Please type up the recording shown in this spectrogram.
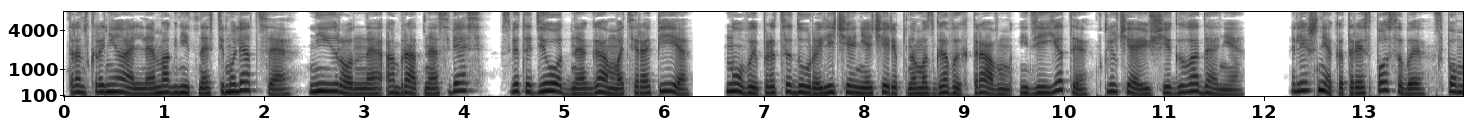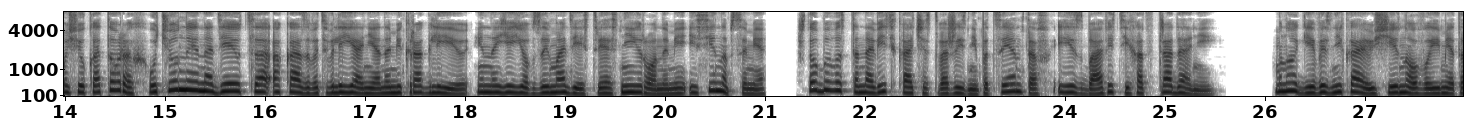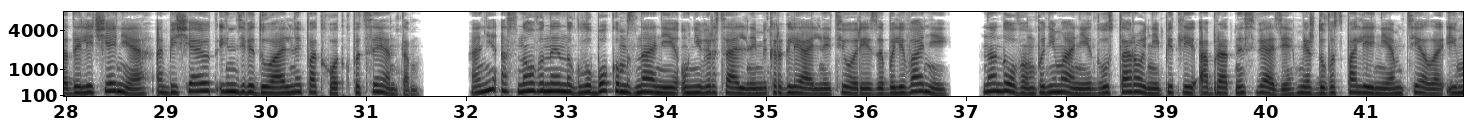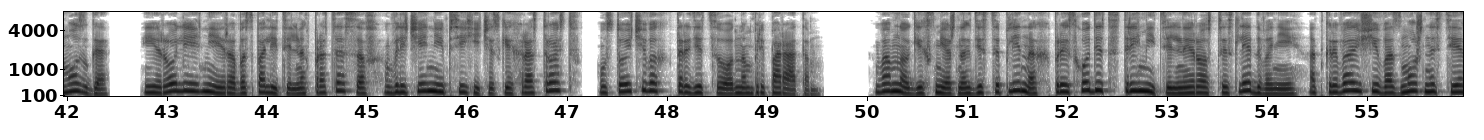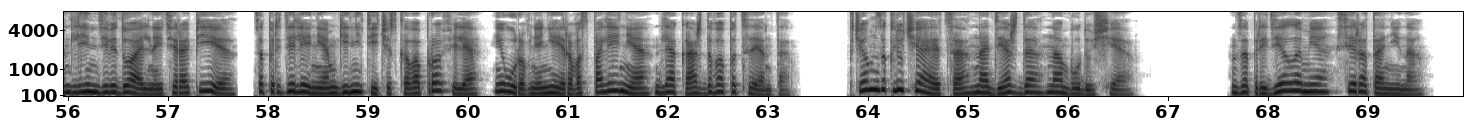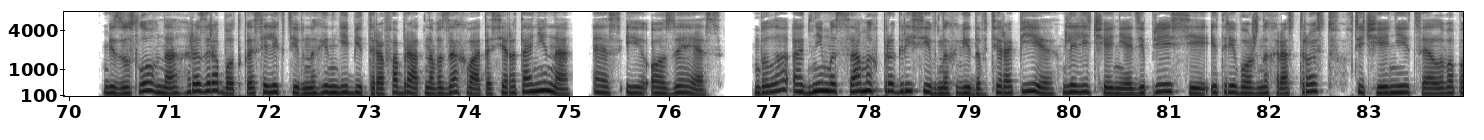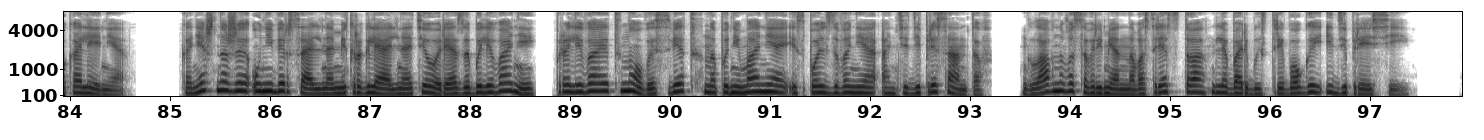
Транскраниальная магнитная стимуляция, нейронная обратная связь, светодиодная гамма-терапия Новые процедуры лечения черепно-мозговых травм и диеты, включающие голодание, лишь некоторые способы, с помощью которых ученые надеются оказывать влияние на микроглию и на ее взаимодействие с нейронами и синапсами, чтобы восстановить качество жизни пациентов и избавить их от страданий. Многие возникающие новые методы лечения обещают индивидуальный подход к пациентам, они основаны на глубоком знании универсальной микроглиальной теории заболеваний, на новом понимании двусторонней петли обратной связи между воспалением тела и мозга и роли нейровоспалительных процессов в лечении психических расстройств, устойчивых к традиционным препаратам. Во многих смежных дисциплинах происходит стремительный рост исследований, открывающий возможности для индивидуальной терапии с определением генетического профиля и уровня нейровоспаления для каждого пациента. В чем заключается надежда на будущее? За пределами серотонина. Безусловно, разработка селективных ингибиторов обратного захвата серотонина, SIOZS, была одним из самых прогрессивных видов терапии для лечения депрессии и тревожных расстройств в течение целого поколения. Конечно же, универсальная микроглиальная теория заболеваний проливает новый свет на понимание использования антидепрессантов, главного современного средства для борьбы с тревогой и депрессией.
